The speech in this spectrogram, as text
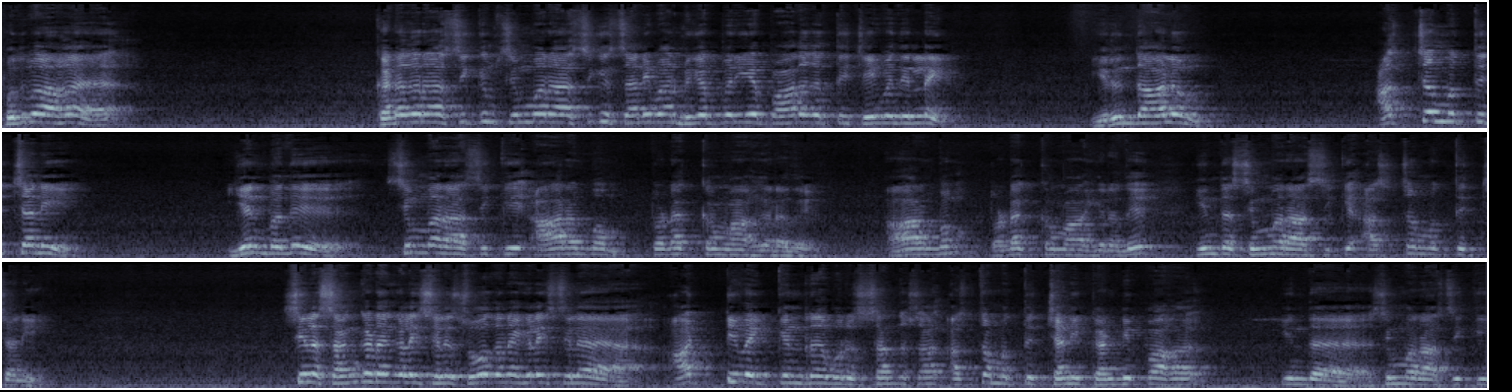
பொதுவாக கடகராசிக்கும் சிம்ம ராசிக்கும் சனிவான் மிகப்பெரிய பாதகத்தை செய்வதில்லை. இருந்தாலும் அச்சமுத்து சனி என்பது சிம்ம ராசிக்கு ஆரம்பம் தொடக்கமாகிறது. ஆரம்பம் தொடக்கமாகிறது. இந்த சிம்ம ராசிக்கு அஷ்டமுத்து சனி. சில சங்கடங்களை சில சோதனைகளை சில ஆட்டி வைக்கின்ற ஒரு சந்த அஷ்டமத்து சனி கண்டிப்பாக இந்த சிம்ம ராசிக்கு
